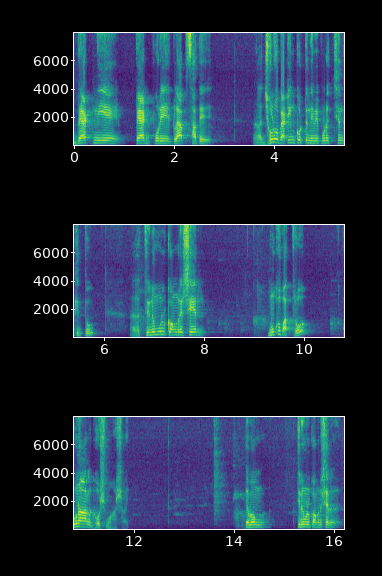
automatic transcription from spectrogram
ব্যাট নিয়ে প্যাড পরে গ্লাভস হাতে ঝোড়ো ব্যাটিং করতে নেমে পড়েছেন কিন্তু তৃণমূল কংগ্রেসের মুখপাত্র কুণাল ঘোষ মহাশয়। এবং তৃণমূল কংগ্রেসের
